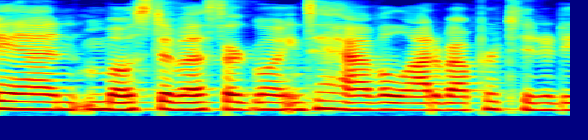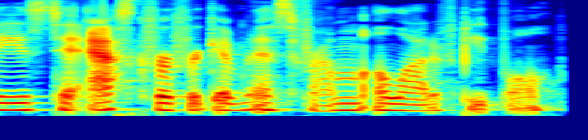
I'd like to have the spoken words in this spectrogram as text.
And most of us are going to have a lot of opportunities to ask for forgiveness from a lot of people.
